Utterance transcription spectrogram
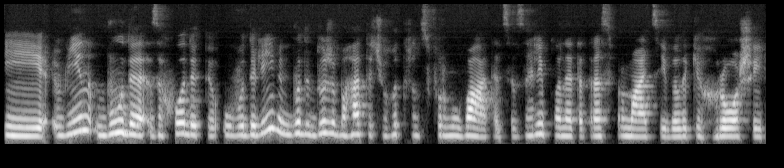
і він буде заходити у водолій. Він буде дуже багато чого трансформувати. Це взагалі планета трансформації великих грошей,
